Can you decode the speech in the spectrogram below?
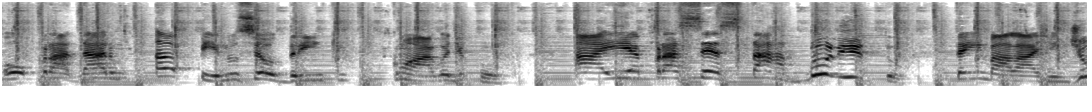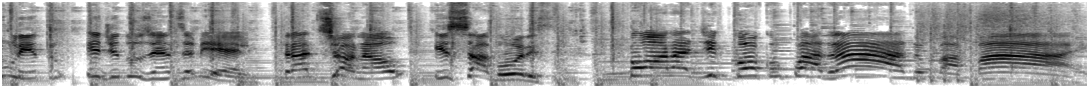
ou para dar um up no seu drink com água de coco. Aí é para cestar bonito! Tem embalagem de 1 litro e de 200 ml, tradicional e sabores. Bora de coco quadrado, papai!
